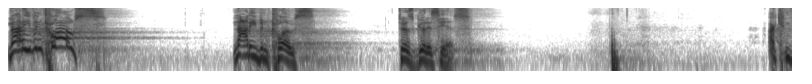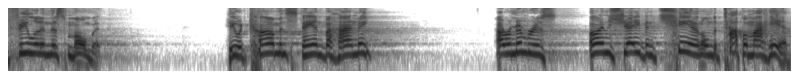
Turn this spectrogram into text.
not even close. Not even close to as good as his. I can feel it in this moment. He would come and stand behind me. I remember his unshaven chin on the top of my head.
